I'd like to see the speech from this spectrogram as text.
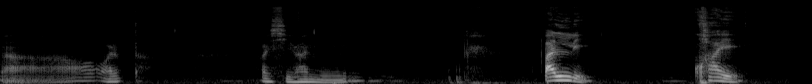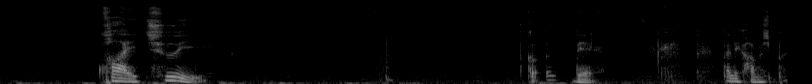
아 어렵다. 아, 시환님 빨리 콰이 콰이 추이 거, 네 빨리 가고 싶어요.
